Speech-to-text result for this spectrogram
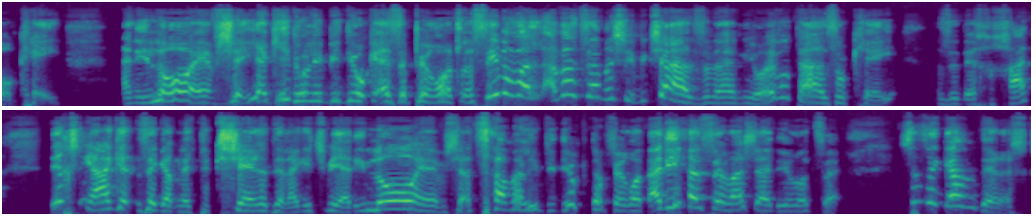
אוקיי, אני לא אוהב שיגידו לי בדיוק איזה פירות לשים, אבל, אבל זה מה שהיא ביקשה, אז אני אוהב אותה, אז אוקיי. אז זה דרך אחת. דרך שנייה זה גם לתקשר את זה, להגיד, שמי, אני לא אוהב שאת שמה לי בדיוק את הפירות, אני אעשה מה שאני רוצה. שזה גם דרך.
